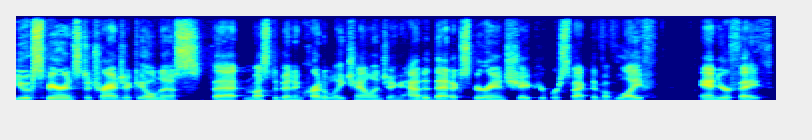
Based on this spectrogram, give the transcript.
you experienced a tragic illness that must have been incredibly challenging. How did that experience shape your perspective of life and your faith?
